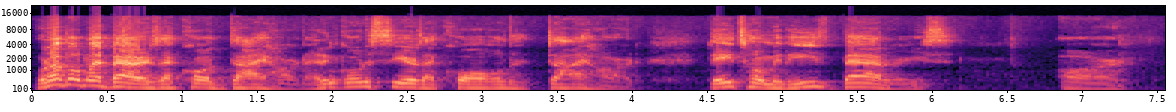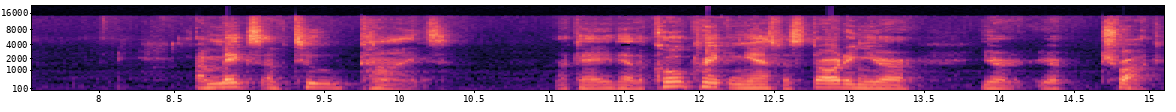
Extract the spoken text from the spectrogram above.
when I bought my batteries, I called DieHard. I didn't go to Sears, I called DieHard. They told me these batteries are a mix of two kinds. Okay, they have the cold cranking gas for starting your your your truck,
